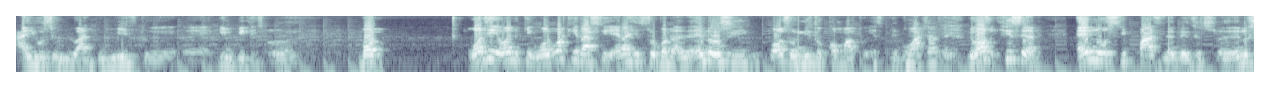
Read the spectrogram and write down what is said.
IOC will admit to uh, game village. Mm. But what he when he, what, what he does say, either true, but the NOC also need to come out to explain why. Exactly. Because he said NOC passed the, the, the NOC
